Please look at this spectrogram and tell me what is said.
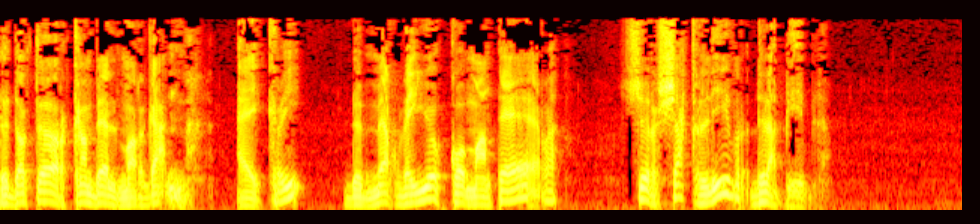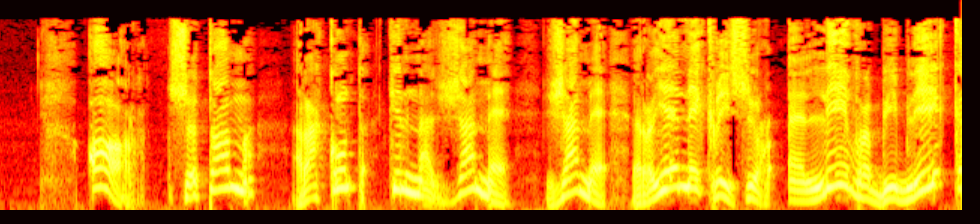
Le docteur Campbell Morgan a écrit de merveilleux commentaires sur chaque livre de la Bible. Or, cet homme raconte qu'il n'a jamais, jamais rien écrit sur un livre biblique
